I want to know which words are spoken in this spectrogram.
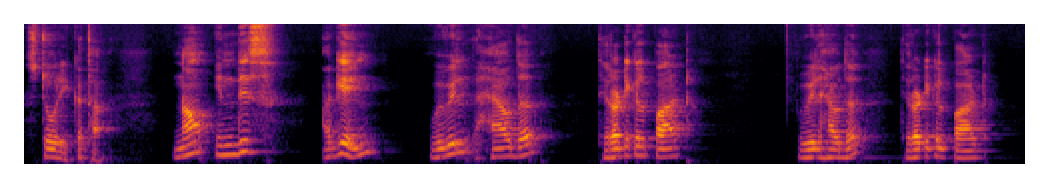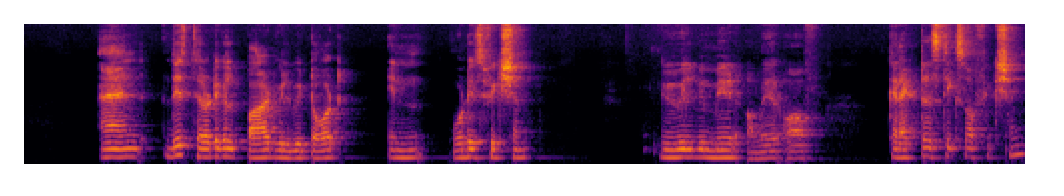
story. Katha. Now in this again we will have the theoretical part. We will have the theoretical part. And this theoretical part will be taught in what is fiction. You will be made aware of characteristics of fiction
